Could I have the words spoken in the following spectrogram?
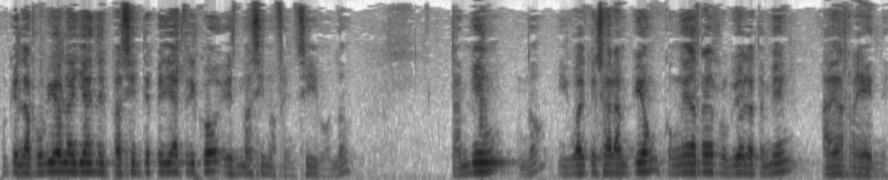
Porque la rubiola ya en el paciente pediátrico es más inofensivo, ¿no? También, ¿no? Igual que el sarampión, con R, rubiola también, ARN,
